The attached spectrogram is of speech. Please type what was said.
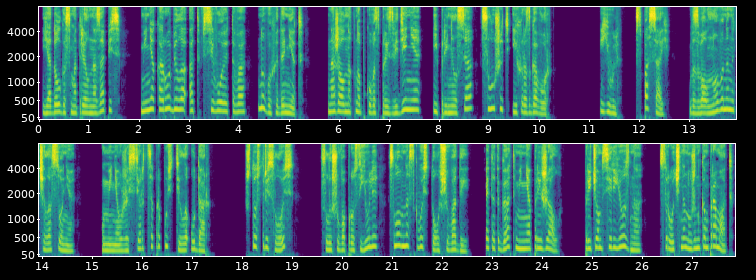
Я долго смотрел на запись, меня коробило от всего этого, но выхода нет. Нажал на кнопку воспроизведения и принялся слушать их разговор. «Юль, спасай!» – взволнованно начала Соня. У меня уже сердце пропустило удар. «Что стряслось?» Слышу вопрос Юли, словно сквозь толщу воды. Этот гад меня прижал. Причем серьезно, Срочно нужен компромат.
